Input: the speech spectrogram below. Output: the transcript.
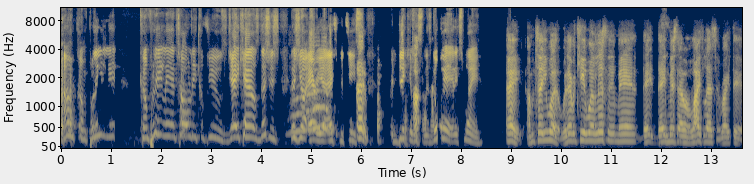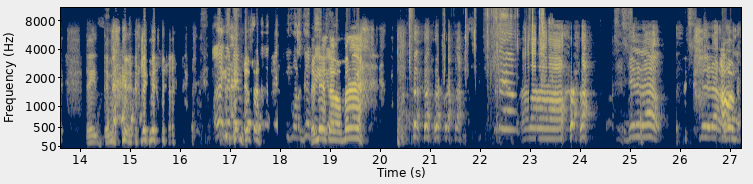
I'm completely, completely and totally confused. JKelz, this is this is your area of expertise. Hey. Ridiculousness. Go ahead, and explain. Hey, I'm gonna tell you what. Whatever kid wasn't listening, man, they they missed out on a life lesson right there. They they missed, they missed Ugly They baby missed out, equal a good they baby. missed out y'all. on math. What the hell? Ah, get it out. Spit it out. I was-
